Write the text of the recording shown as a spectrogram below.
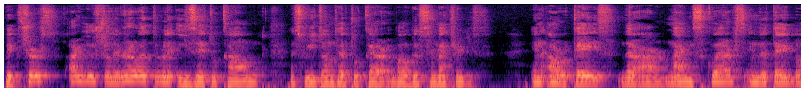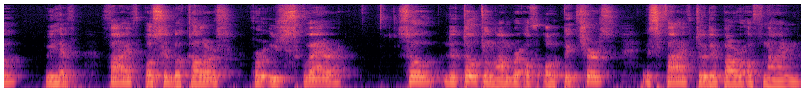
Pictures are usually relatively easy to count, as we don't have to care about the symmetries. In our case, there are 9 squares in the table, we have 5 possible colors for each square, so the total number of all pictures is 5 to the power of 9.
